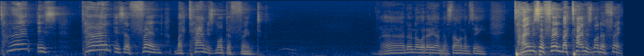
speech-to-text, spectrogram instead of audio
Time is time is a friend, but time is not a friend. Ah, I don't know whether you understand what I'm saying. Time is a friend, but time is not a friend.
